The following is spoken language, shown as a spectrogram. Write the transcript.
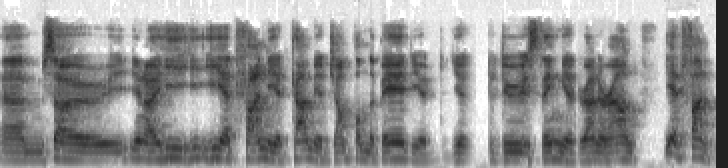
um, so you know, he, he he had fun. He'd come, he'd jump on the bed, he'd, he'd do his thing, he'd run around. He had fun.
